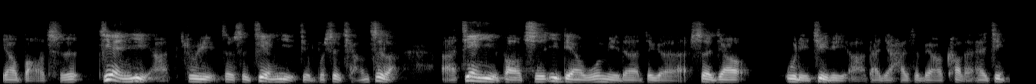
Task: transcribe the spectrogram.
要保持建议啊，注意这是建议，就不是强制了啊，建议保持一点五米的这个社交物理距离啊，大家还是不要靠得太近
